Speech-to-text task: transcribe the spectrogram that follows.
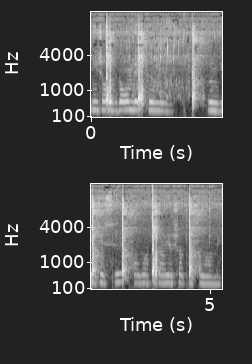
İnşallah bir de 15 Temmuz'un gecesi Allah bir daha yaşatmasın amin.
